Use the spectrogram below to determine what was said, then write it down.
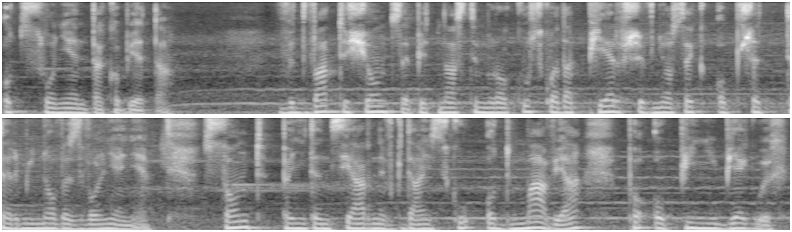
odsłonięta kobieta. W 2015 roku składa pierwszy wniosek o przedterminowe zwolnienie. Sąd penitencjarny w Gdańsku odmawia po opinii biegłych.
